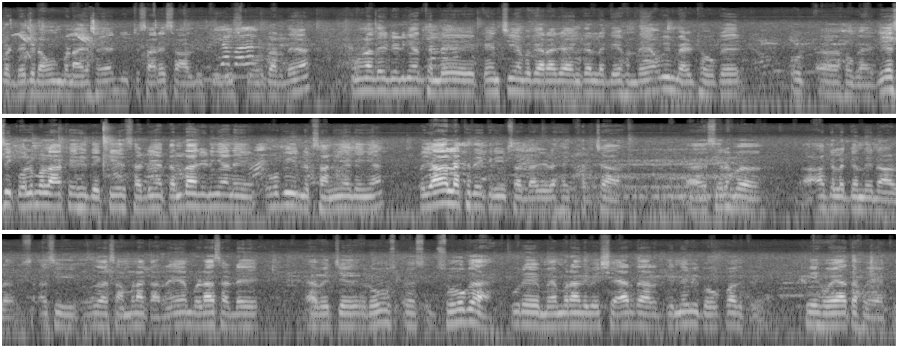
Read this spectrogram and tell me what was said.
ਵੱਡੇ ਗਡਾਊਨ ਬਣਾਏ ਹੋਏ ਆ ਜਿਸ 'ਚ ਸਾਰੇ ਸਾਲ ਦੀ ਤੂੜੀ ਸਟੋਰ ਕਰਦੇ ਆ। ਉਹਨਾਂ ਦੇ ਜਿਹੜੀਆਂ ਥੱਲੇ ਕੈਂਚੀਆਂ ਵਗੈਰਾ ਜਾਂ ਐਂਗਲ ਲੱਗੇ ਹੁੰਦੇ ਆ ਉਹ ਵੀ ਮੈਲਟ ਹੋ ਕੇ ਉਹ, ਹੋ ਗਏ। ਜੇ ਅਸੀਂ ਕੁੱਲ ਮਿਲਾ ਕੇ ਇਹ ਦੇਖੀਏ ਸਾਡੀਆਂ ਕੰਧਾਂ ਜਿਹੜੀਆਂ ਨੇ ਉਹ ਵੀ ਨੁਕਸਾਨੀਆਂ ਗਈਆਂ। 50 ਲੱਖ ਦੇ ਕਰੀਬ ਸਾਡਾ ਜਿਹੜਾ ਹੈ ਖਰਚਾ ਸਿਰਫ ਅੱਗ ਲੱਗਣ ਦੇ ਨਾਲ ਅਸੀਂ ਉਹਦਾ ਸਾਹਮਣਾ ਕਰ ਰਹੇ ਹਾਂ। ਬੜਾ ਸਾਡੇ ਵਿੱਚ ਰੋਸ ਸੋਗ ਆ। ਪੂਰੇ ਮੈਂਬਰਾਂ ਦੇ ਵਿੱਚ ਸ਼ਹਿਰਦਾਰ ਜਿੰਨੇ ਵੀ ਗਊ ਭਗਤ ਨੇ ਤੇ ਹੋਇਆ ਤਾਂ ਹੋਇਆ ਕੀ।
